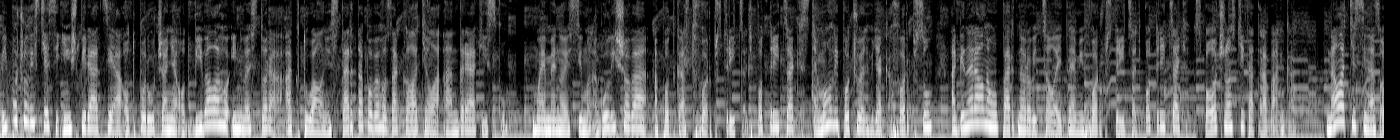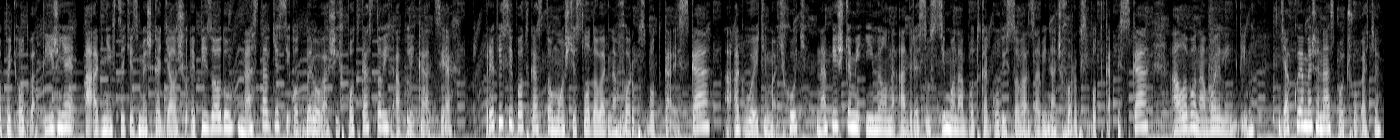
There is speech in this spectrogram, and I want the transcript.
Vypočuli ste si inšpirácia a odporúčania od bývalého investora a aktuálne startupového zakladateľa Andrea Kisku. Moje meno je Simona Gulišová a podcast Forbes 30 po 30 ste mohli počúvať vďaka Forbesu a generálnemu partnerovi celej témy Forbes 30 po 30 spoločnosti Tatra Banka. Nalaďte si nás opäť o dva týždne a ak nechcete zmeškať ďalšiu epizódu, nastavte si odber vo vašich podcastových aplikáciách. Prepisy podcastov môžete sledovať na forbes.sk a ak budete mať chuť, napíšte mi e-mail na adresu simona.gulisová.forbes.sk alebo na môj LinkedIn. Ďakujeme, že nás počúvate.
